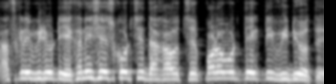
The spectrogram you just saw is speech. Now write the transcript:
আজকের এই ভিডিওটি এখানেই শেষ করছি। দেখা হচ্ছে পরবর্তী একটি ভিডিওতে।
